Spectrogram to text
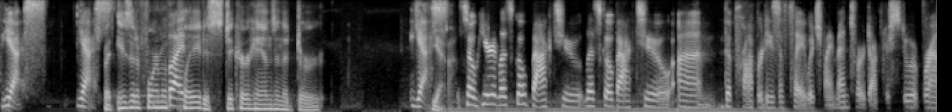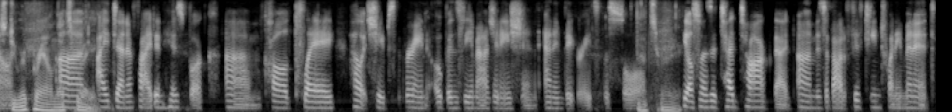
Yes. Yes. But is it a form of but, play to stick her hands in the dirt? Yes. Yeah. So here, let's go back to let's go back to um, the properties of play, which my mentor, Dr. Stuart Brown, Stuart Brown, that's um, right, identified in his book um, called "Play: How It Shapes the Brain, Opens the Imagination, and Invigorates the Soul." That's right. He also has a TED Talk that um, is about a 15, 20 minute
